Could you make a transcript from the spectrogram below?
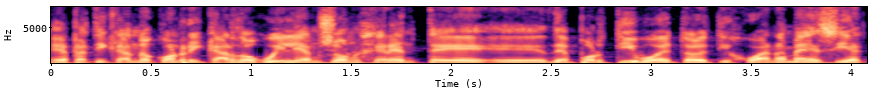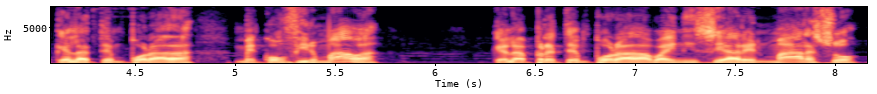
Eh, platicando con Ricardo Williamson, gerente eh, deportivo de todo de Tijuana, me decía que la temporada, me confirmaba que la pretemporada va a iniciar en marzo,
